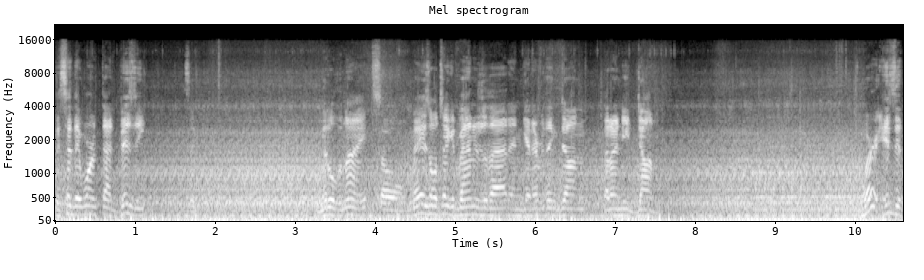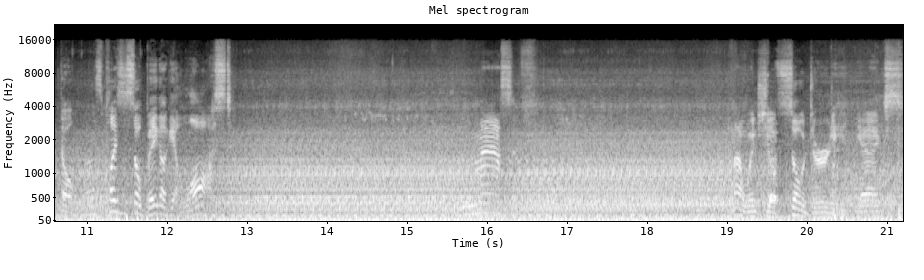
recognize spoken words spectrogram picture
They said they weren't that busy. It's like middle of the night, so may as well take advantage of that and get everything done that I need done. Where is it though? This place is so big I'll get lost. Massive. That windshield's so dirty. Yikes.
